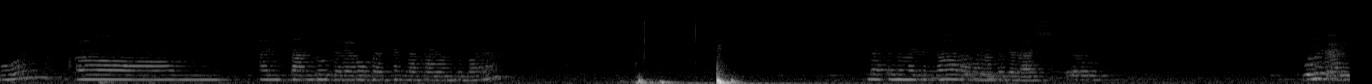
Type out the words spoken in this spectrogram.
Bun. Um, Anisandu de la Europa FM, dacă are o întrebare. Dacă nu mergem la Ramona Toderaș. Uh, Bună, Gabi.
